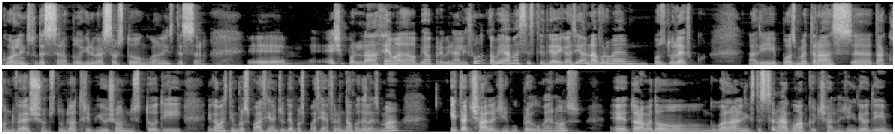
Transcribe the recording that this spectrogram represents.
Google Analytics το 4, από το Universal στο Google Analytics 4. Ε, έχει πολλά θέματα τα οποία πρέπει να λυθούν, τα οποία είμαστε στη διαδικασία να βρούμε πώς δουλεύουν. Δηλαδή, πώς μετράς τα conversions, το attribution, στο ότι έκαμε την προσπάθεια και ότι η προσπάθεια έφερε το αποτέλεσμα, ή τα challenging που προηγουμένως. Ε, τώρα με το Google Analytics 4 είναι ακόμα πιο challenging, διότι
